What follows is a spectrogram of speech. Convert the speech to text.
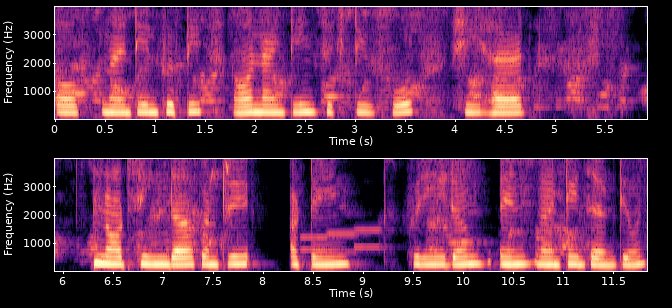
of 1950 or 1964. She had not seen the country attain freedom in 1971.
